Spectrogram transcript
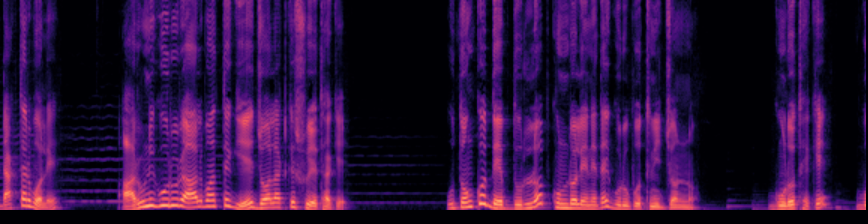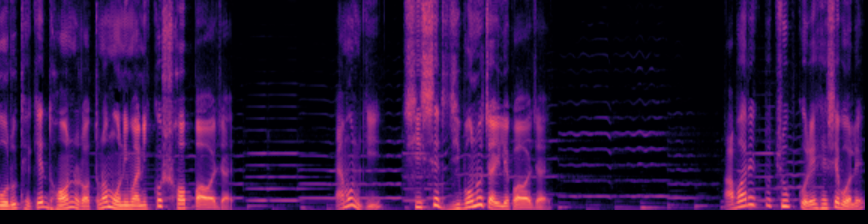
ডাক্তার বলে, আরুণী গুরুর আল মারতে গিয়ে জল আটকে শুয়ে থাকে। উতঙ্ক দেব দুর্লভ কুণ্ডল এনে দেয় গুরুপত্নীর জন্য। গুঁড়ো থেকে, গরু থেকে ধন, রত্ন, মণিমাণিক্য সব পাওয়া যায়। এমনকি শিষ্যের জীবনও চাইলে পাওয়া যায়। আবার একটু চুপ করে হেসে বলে,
